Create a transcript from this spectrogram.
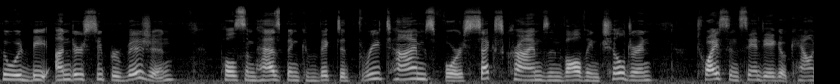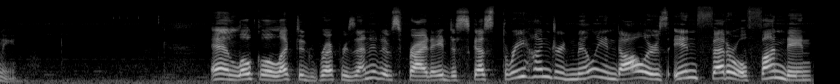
who would be under supervision. Poulsom has been convicted three times for sex crimes involving children, twice in San Diego County. And local elected representatives Friday discussed $300 million in federal funding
